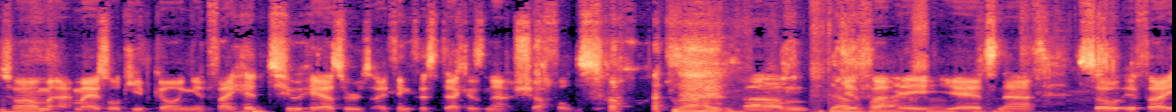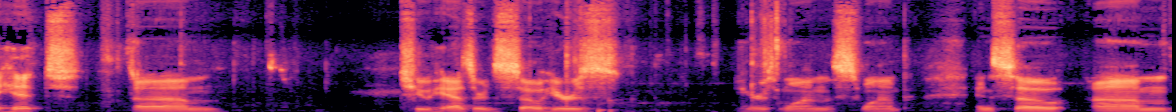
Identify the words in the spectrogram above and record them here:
So Mhm. I'm- I might as well keep going. If I hit two hazards, I think this deck is not shuffled. So right. um, Just out of if I yeah, it's not. So if I hit um, two hazards, so here's here's one, the swamp, and so um,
